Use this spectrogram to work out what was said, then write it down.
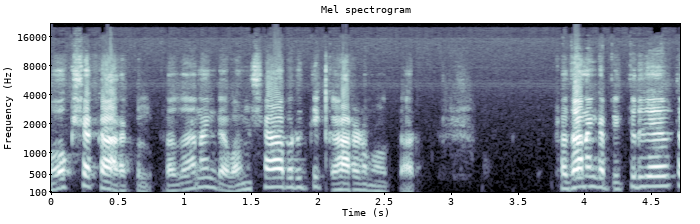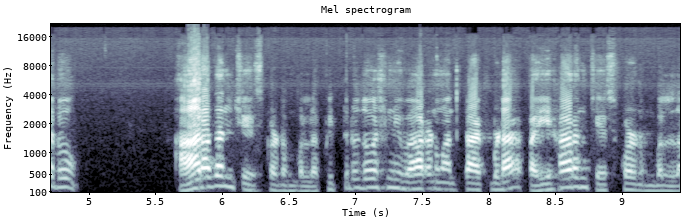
మోక్షకారకులు ప్రధానంగా వంశాభివృద్ధి కారణమవుతారు. ప్రధానంగా పితృదేవతలు ఆరాధన చేసుకోవడం వల్ల పితృదోష నివారణ అంతా కూడా పరిహారం చేసుకోవడం వల్ల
